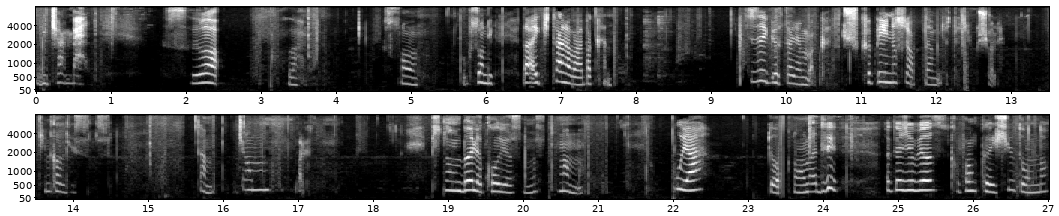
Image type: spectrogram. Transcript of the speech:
Mükemmel. Sıra. Son. Bu son değil. Daha iki tane var bakın. Size göstereyim bakın. Şu köpeği nasıl yaptığımı göstereyim. Şöyle. Kim kalıyorsunuz? Tamam. Cam. Bakın. Pistonu böyle koyuyorsunuz. Tamam mı? Bu ya. Yok normalde. Arkadaşlar biraz kafam karışıyordu ondan.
